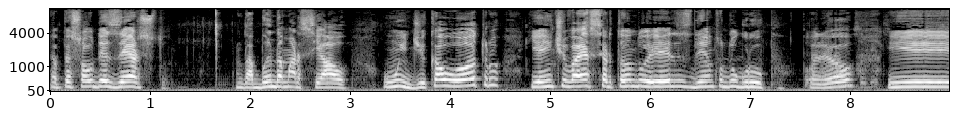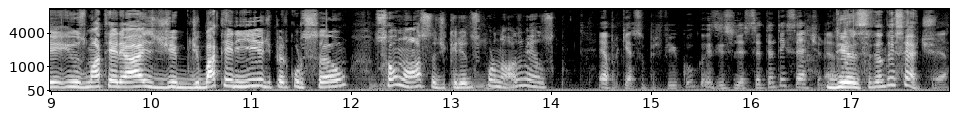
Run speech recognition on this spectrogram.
é o pessoal do exército, da banda marcial. Um indica o outro e a gente vai acertando eles dentro do grupo entendeu? E, e, os materiais de, de bateria, de percussão, são nossos, adquiridos por nós mesmos. É, porque a Superfico existe desde 77, né? Desde 77. É.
